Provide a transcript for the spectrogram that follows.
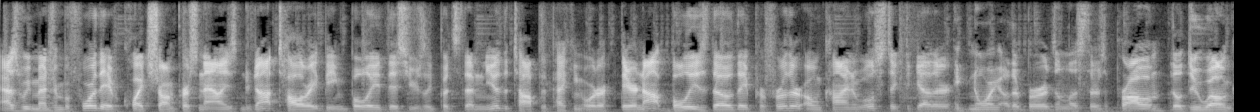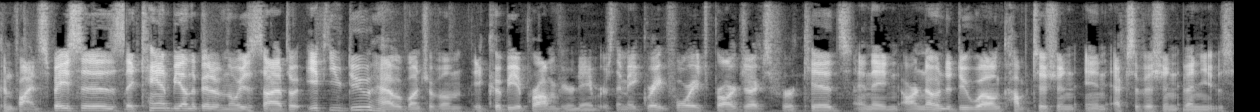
As we mentioned before, they have quite strong personalities, and do not tolerate being bullied. This usually puts them near the top of the pecking order. They are not bullies though, they prefer their own kind and will stick together, ignoring other birds unless there's a problem. They'll do well in confined spaces. They can be on the bit of noisy side, so if you do have a bunch of them, it could be a problem for your neighbors. They make great 4-H projects for kids, and they are known to do well in competition in exhibition venues.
